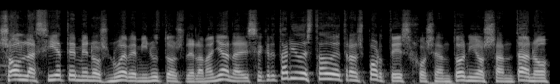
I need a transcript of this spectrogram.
Son las 7 menos 9 minutos de la mañana. El secretario de Estado de Transportes, José Antonio Santano,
